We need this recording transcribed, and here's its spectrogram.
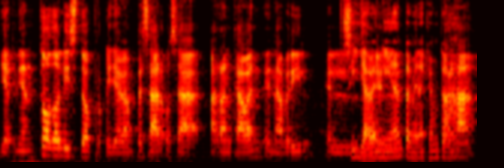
Ya tenían todo listo porque ya iba a empezar, o sea, arrancaban en abril el... Sí, ya venían también aquí a Monterrey. Ajá.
